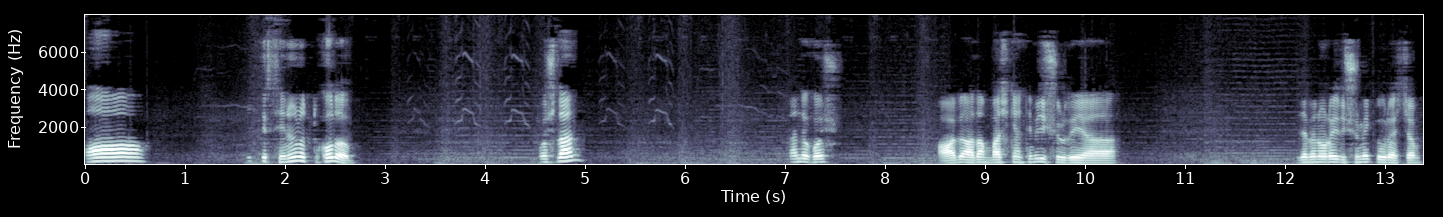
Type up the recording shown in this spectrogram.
Aa! Siktir seni unuttuk oğlum. Koş lan. Sen de koş. Abi adam başkentimi düşürdü ya. Bir de ben orayı düşürmekle uğraşacağım.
